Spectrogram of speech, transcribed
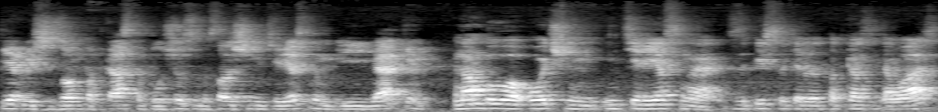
первый сезон подкаста получился достаточно интересным и ярким. Нам было очень интересно записывать этот подкаст для вас,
